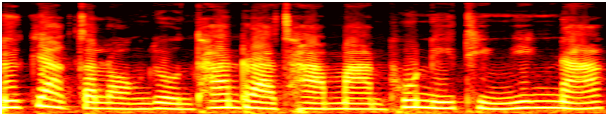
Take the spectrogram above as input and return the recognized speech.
นึกอยากจะลองโยนท่านราชามารผู้นี้ทิ้งยิ่งนัก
